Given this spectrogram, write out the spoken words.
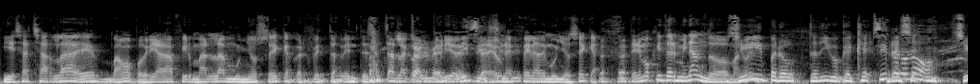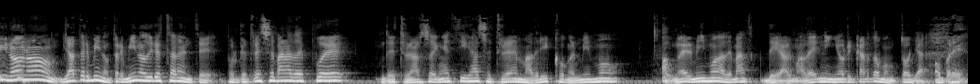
Y esa charla es, vamos, podría afirmarla Muñoz Seca perfectamente. Esa charla con el periodista sí, es sí. una escena de Muñoz Seca. Tenemos que ir terminando, Manuel. Sí, pero te digo que es que... Sí, pero no. Sí, no, no, ya termino, termino directamente. Porque tres semanas después de estrenarse en Écija, se estrena en Madrid con el mismo... Con él mismo, además de Almadén Niño Ricardo Montoya. Hombre.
